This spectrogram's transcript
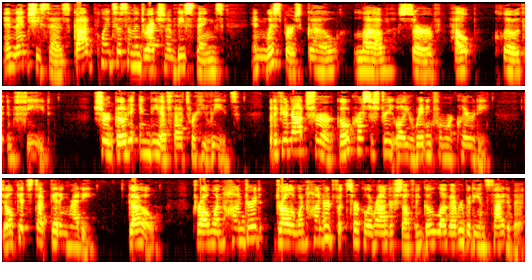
And then she says, God points us in the direction of these things and whispers, go, love, serve, help, clothe, and feed. Sure, go to India if that's where he leads. But if you're not sure, go across the street while you're waiting for more clarity. Don't get stuck getting ready. Go. Draw 100, draw a 100 foot circle around yourself and go love everybody inside of it.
